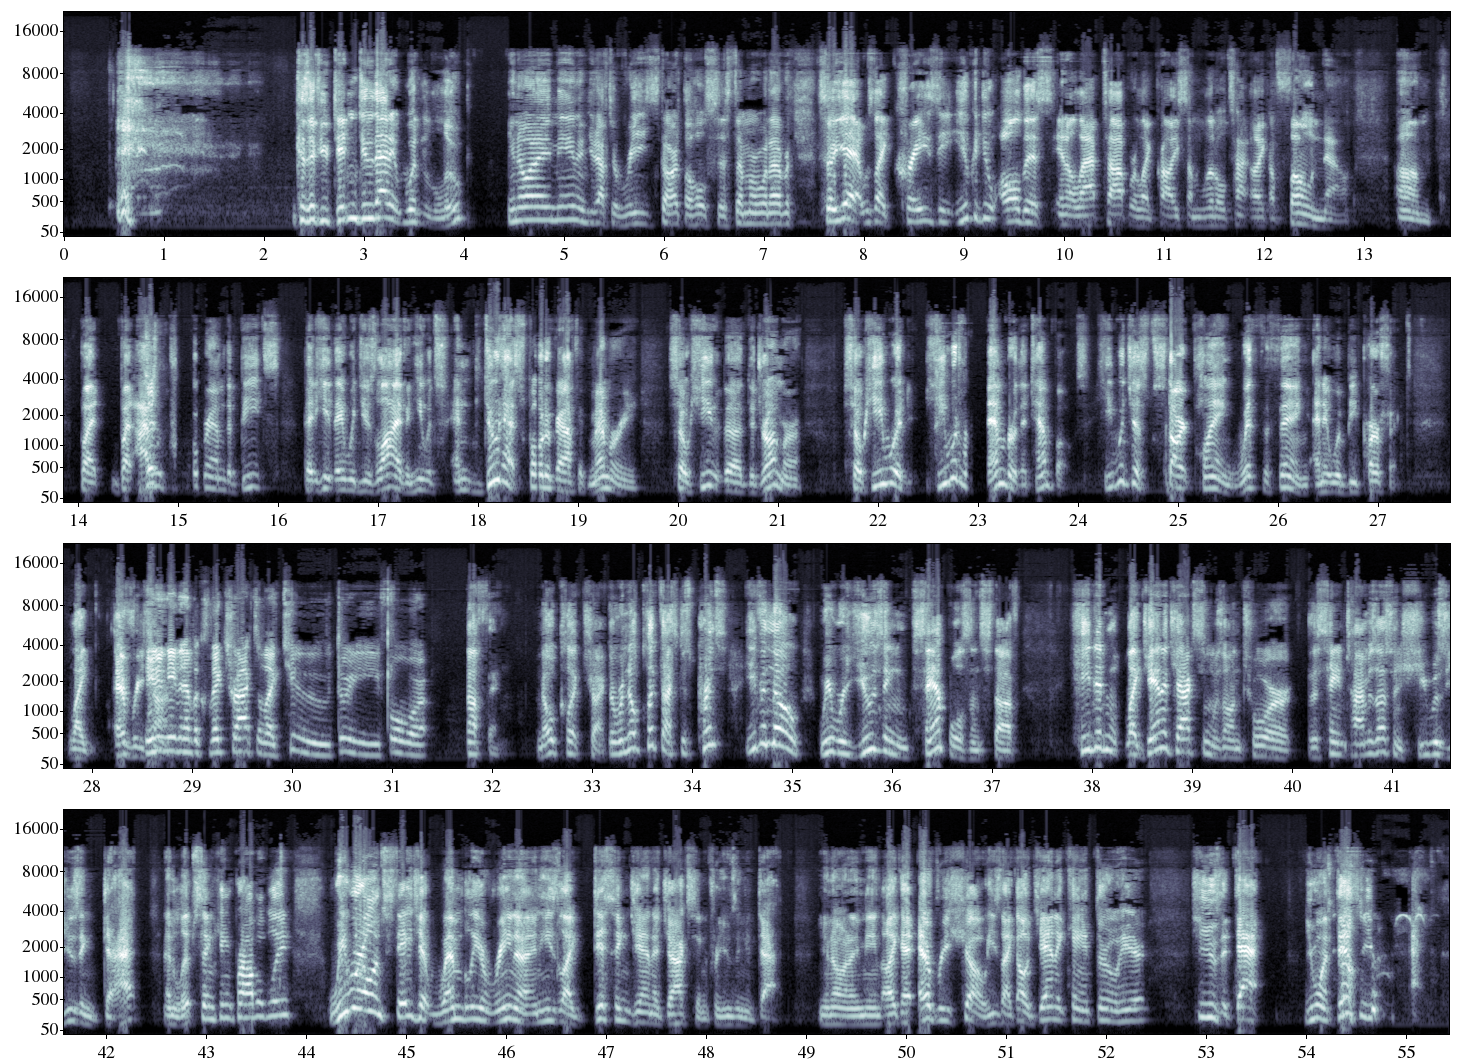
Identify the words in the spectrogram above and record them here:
because if you didn't do that, it wouldn't loop. You know what I mean? And you'd have to restart the whole system or whatever. So yeah, it was like crazy. You could do all this in a laptop or like probably some little time, like a phone now. Um, but but I would program the beats that he they would use live, and he would and dude has photographic memory. So he the the drummer, so he would he would remember the tempos. He would just start playing with the thing, and it would be perfect. Like every. He time. didn't even have a click track to like two, three, four. Nothing no click track. There were no click tracks because Prince, even though we were using samples and stuff, he didn't like Janet Jackson was on tour the same time as us, and she was using DAT and lip syncing probably. We were on stage at Wembley Arena, and he's like dissing Janet Jackson for using a DAT. You know what I mean? Like at every show, he's like, "Oh, Janet came through here. She used a DAT. You want this? you,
